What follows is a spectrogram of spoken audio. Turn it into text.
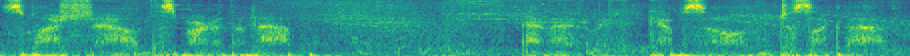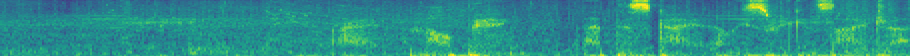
splash down this part of the map, and then we can cap zone just like that. Alright, I'm hoping that this guy at least weakens the Hydra.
